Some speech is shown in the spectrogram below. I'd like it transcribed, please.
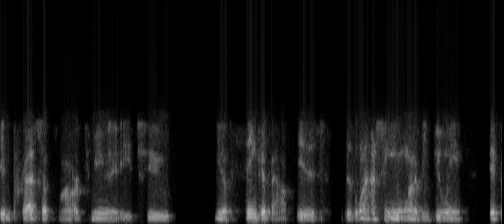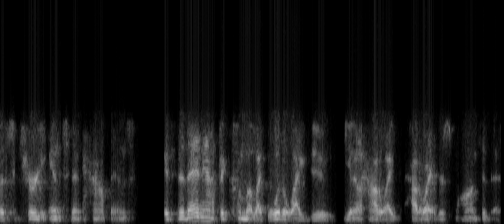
impress upon our community to you know, think about is the last thing you want to be doing if a security incident happens is to then have to come up like, what do I do? You know, how do I how do I respond to this?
